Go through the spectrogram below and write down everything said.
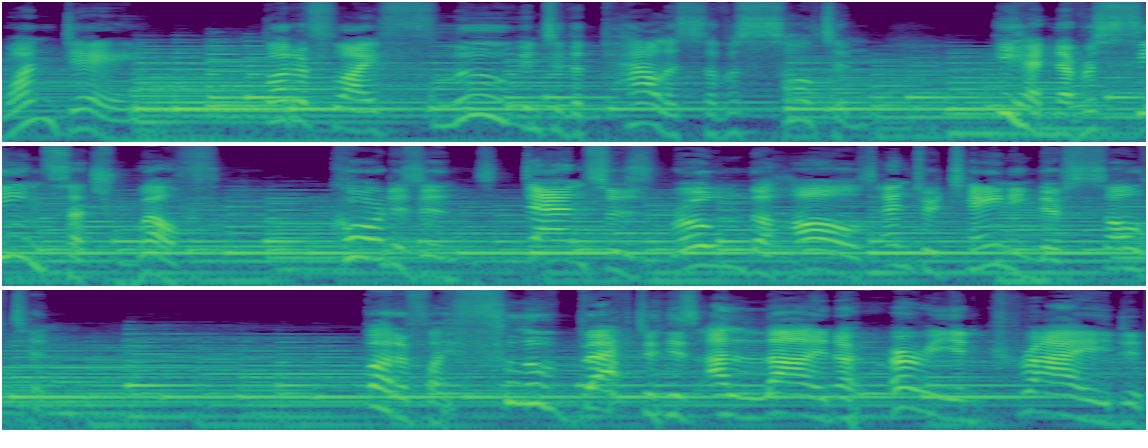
One day, Butterfly flew into the palace of a sultan. He had never seen such wealth. Courtesans, dancers roamed the halls, entertaining their sultan. Butterfly flew back to his Allah in a hurry and cried,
